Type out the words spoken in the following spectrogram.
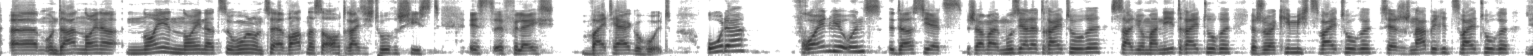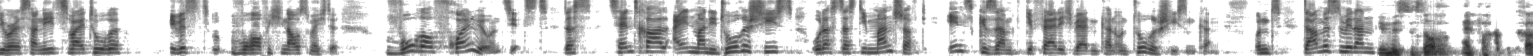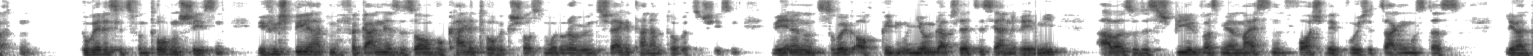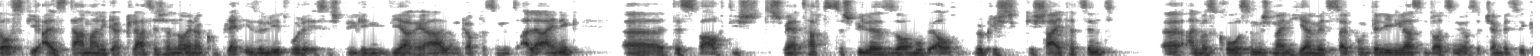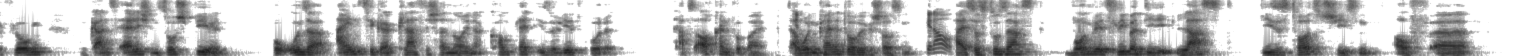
Ähm, und da einen Neuner, neuen Neuner zu holen und zu erwarten, dass er auch 30 Tore schießt, ist äh, vielleicht weit hergeholt. Oder freuen wir uns, dass jetzt Jamal Musiala drei Tore, Sadio Mané drei Tore, Joshua Kimmich zwei Tore, Serge Gnabry zwei Tore, Leroy Sané zwei Tore. Ihr wisst, worauf ich hinaus möchte. worauf freuen wir uns jetzt? Dass zentral ein Mann die Tore schießt oder dass die Mannschaft insgesamt gefährlich werden kann und Tore schießen kann? Und da müssen wir dann. Wir müssen es noch einfacher betrachten. Du redest jetzt von Toren schießen. Wie viele Spiele hatten wir vergangene Saison, wo keine Tore geschossen wurden oder wo wir uns schwer getan haben, Tore zu schießen? Wir erinnern uns zurück, auch gegen Union gab es letztes Jahr ein Remi, aber so das Spiel, was mir am meisten vorschwebt, wo ich jetzt sagen muss, dass Lewandowski als damaliger klassischer Neuner komplett isoliert wurde, ist das Spiel gegen Villarreal und ich glaube, da sind wir uns alle einig. Äh, das war auch die, das schmerzhafteste Spiel der Saison, wo wir auch wirklich gescheitert sind äh, an was Großem. Ich meine, hier haben wir jetzt zwei Punkte liegen lassen, dort sind wir aus der Champions League geflogen. Und ganz ehrlich, in so Spielen, wo unser einziger klassischer Neuner komplett isoliert wurde, gab es auch keinen vorbei. Da genau. wurden keine Tore geschossen. Genau. Heißt, dass du sagst, wollen wir jetzt lieber die Last dieses Tor zu schießen, auf äh,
